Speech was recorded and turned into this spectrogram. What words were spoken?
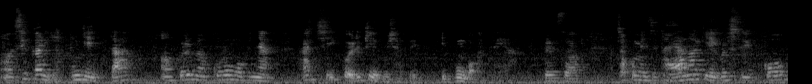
어, 색깔이 예쁜 게 있다. 어, 그러면 그런 거 그냥 같이 입고 이렇게 입으셔도 이쁜 것 같아요. 그래서 조금 이제 다양하게 입을 수 있고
